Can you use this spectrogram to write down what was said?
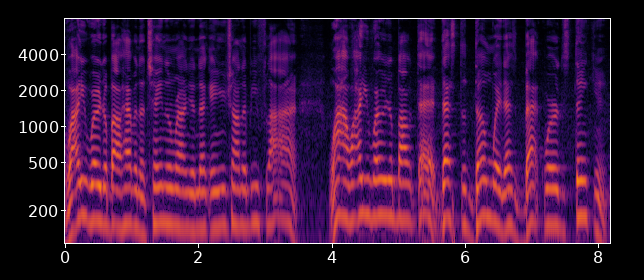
Why are you worried about having a chain around your neck and you trying to be fly? Why? Why are you worried about that? That's the dumb way. That's backwards thinking.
